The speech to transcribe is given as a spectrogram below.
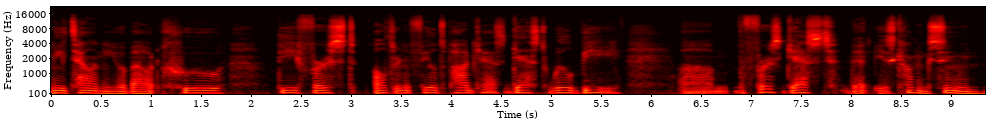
me telling you about who the first Alternate Fields podcast guest will be. Um, the first guest that is coming soon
